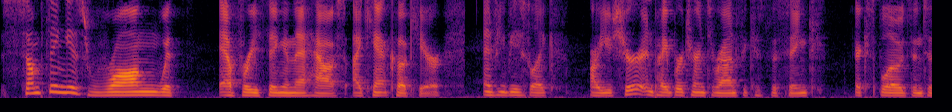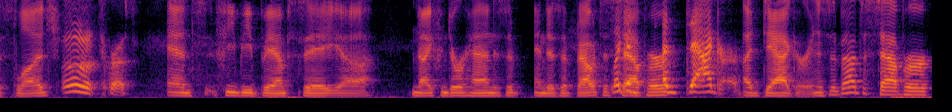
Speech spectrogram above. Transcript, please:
something is wrong with everything in the house. I can't cook here. And Phoebe's like, Are you sure? And Piper turns around because the sink explodes into sludge. Ugh, it's gross. And Phoebe bamps a uh, knife into her hand is and is about to Like stab a, her a dagger. a dagger and is about to stab her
